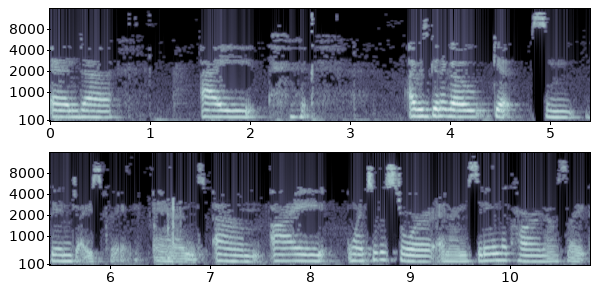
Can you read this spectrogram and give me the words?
and uh, I I was gonna go get some binge ice cream. And um, I went to the store and I'm sitting in the car and I was like,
